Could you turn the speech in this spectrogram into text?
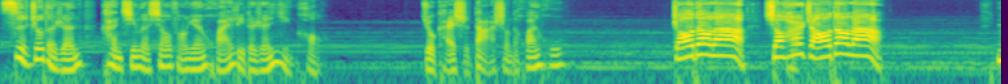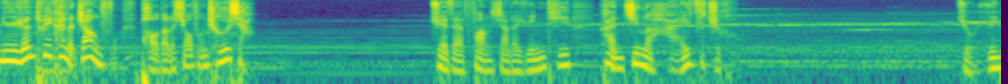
四周的人看清了消防员怀里的人影后。就开始大声的欢呼：“找到了，小孩找到了！”女人推开了丈夫，跑到了消防车下，却在放下了云梯、看清了孩子之后，就晕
